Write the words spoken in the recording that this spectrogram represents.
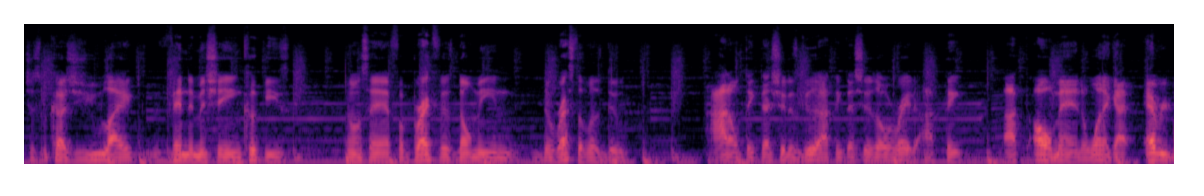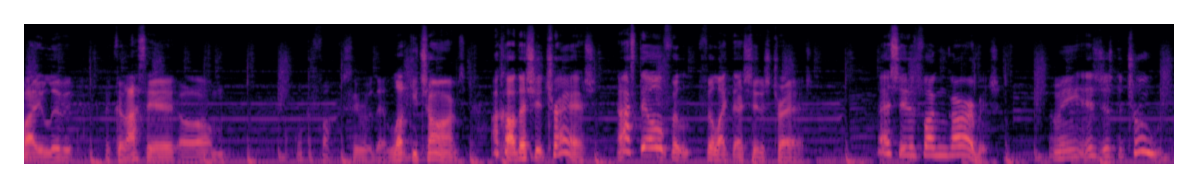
just because you like vending machine cookies you know what I'm saying? For breakfast don't mean the rest of us do. I don't think that shit is good. I think that shit is overrated. I think I oh man, the one that got everybody livid because I said, um, what the fuck cereal is that? Lucky Charms. I call that shit trash. And I still feel feel like that shit is trash. That shit is fucking garbage. I mean, it's just the truth.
